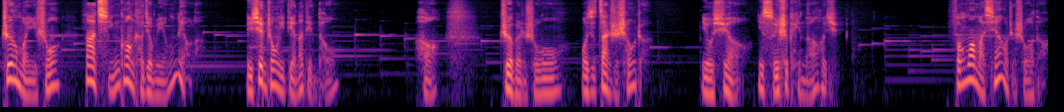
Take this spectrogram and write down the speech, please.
这么一说，那情况可就明了了。”李炫终于点了点头：“好，这本书我就暂时收着。”有需要，你随时可以拿回去。”方妈妈笑着说道。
